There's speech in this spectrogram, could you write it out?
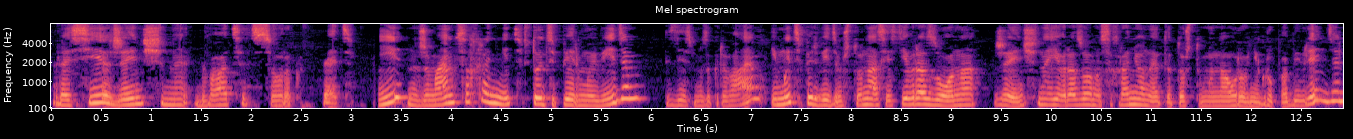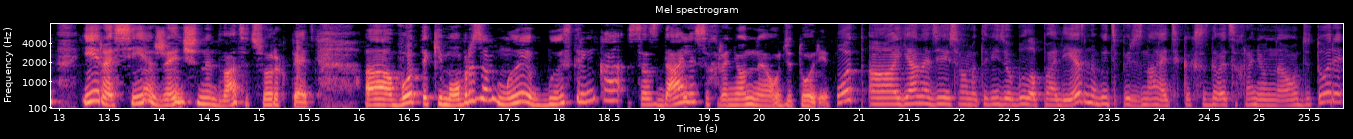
Россия, женщины 2045. И нажимаем «Сохранить». Что теперь мы видим? Здесь мы закрываем, и мы теперь видим, что у нас есть еврозона, женщина, еврозона сохраненная, это то, что мы на уровне группы объявлений делали, и Россия, женщины 2045. А, вот таким образом мы быстренько создали сохраненные аудитории. Вот, а, я надеюсь, вам это видео было полезно. Вы теперь знаете, как создавать сохраненные аудитории,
